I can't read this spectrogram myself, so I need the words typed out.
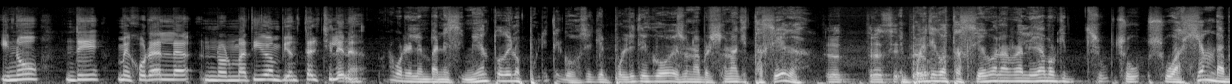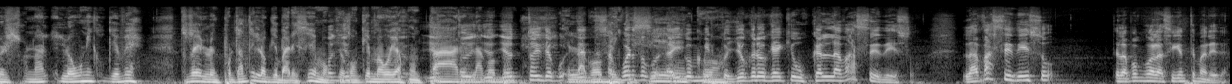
y no de mejorar la normativa ambiental chilena. por el envanecimiento de los políticos, así que el político es una persona que está ciega. el político está ciego a la realidad porque su, su, agenda personal es lo único que ve. Entonces lo importante es lo que parecemos, con quién me voy a juntar. Yo estoy, de, desacuerdo ahí con Mirko. Yo creo que hay que buscar la base de eso. La base de eso te la pongo de la siguiente manera.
